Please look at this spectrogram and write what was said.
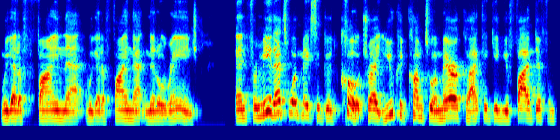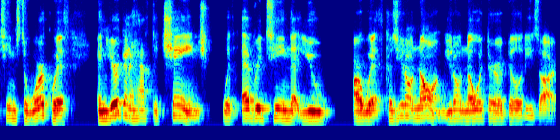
We got to find that, we got to find that middle range. And for me, that's what makes a good coach, right? You could come to America, I could give you five different teams to work with, and you're going to have to change with every team that you are with because you don't know them. You don't know what their abilities are.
